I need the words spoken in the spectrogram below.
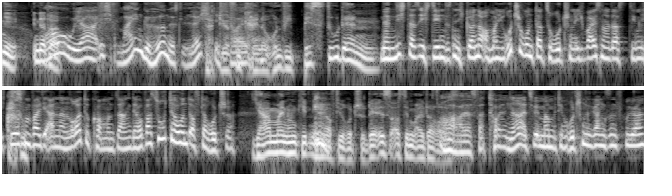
Nee, in der Tat. Oh ja, ich, mein Gehirn ist Da löchrig dürfen heute. keine Hunde. Wie bist du denn? Na, nicht, dass ich denen das nicht gönne, auch mal die Rutsche runterzurutschen. Ich weiß nur, dass die nicht dürfen, weil die anderen Leute kommen und sagen, der, was sucht der Hund auf der Rutsche? Ja, mein Hund geht nicht mehr auf die Rutsche. Der ist aus dem Alter Oh, raus. aber das war toll, ne? Als wir immer mit dem Rutschen gegangen sind früher.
